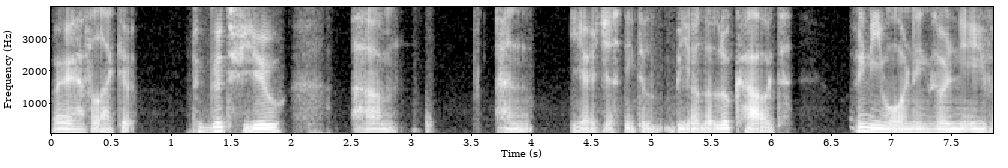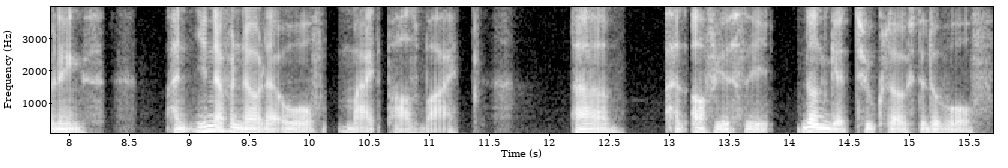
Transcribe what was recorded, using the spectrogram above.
where you have like a, a good view um, and you just need to be on the lookout in the mornings or in the evenings and you never know that a wolf might pass by. Um, and obviously don't get too close to the wolf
